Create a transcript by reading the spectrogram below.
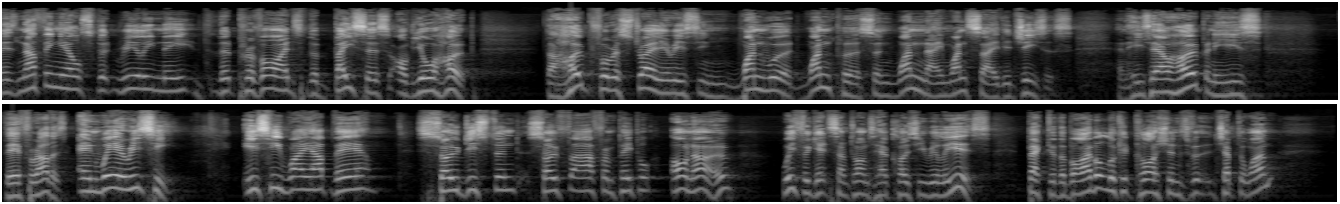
there's nothing else that really need, that provides the basis of your hope. The hope for Australia is in one word, one person, one name, one Saviour, Jesus. And He's our hope and He is there for others. And where is He? Is He way up there, so distant, so far from people? Oh no, we forget sometimes how close He really is. Back to the Bible, look at Colossians chapter 1.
